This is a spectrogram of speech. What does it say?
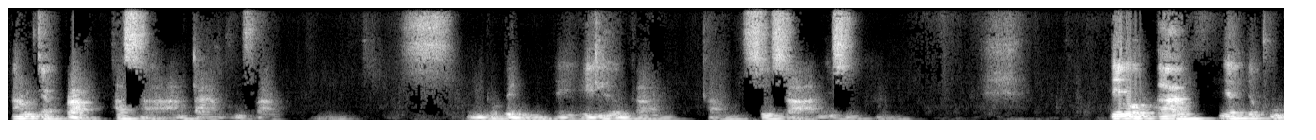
ถ้ารู้จักปรับ ภาษาตามผู้ฟังนี่ก็เป็นในเรื่องการการสื่อสารที่สำคัญเดี๋ยวอ่ายังจะพูด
